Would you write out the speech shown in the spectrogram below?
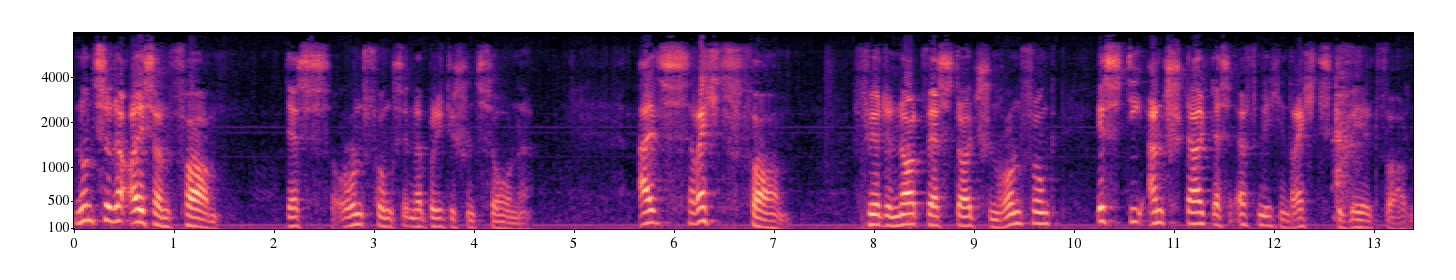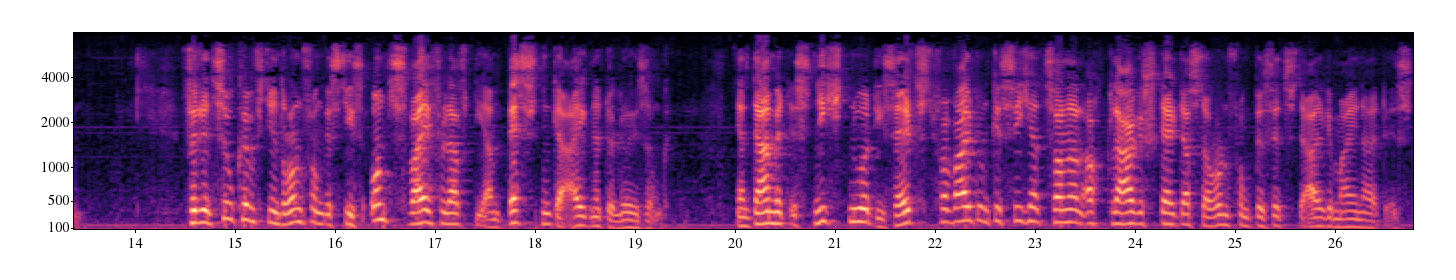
Nun zu der äußeren Form des Rundfunks in der britischen Zone. Als Rechtsform für den nordwestdeutschen Rundfunk ist die Anstalt des öffentlichen Rechts gewählt worden. Für den zukünftigen Rundfunk ist dies unzweifelhaft die am besten geeignete Lösung. Denn damit ist nicht nur die Selbstverwaltung gesichert, sondern auch klargestellt, dass der Rundfunk Besitz der Allgemeinheit ist.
